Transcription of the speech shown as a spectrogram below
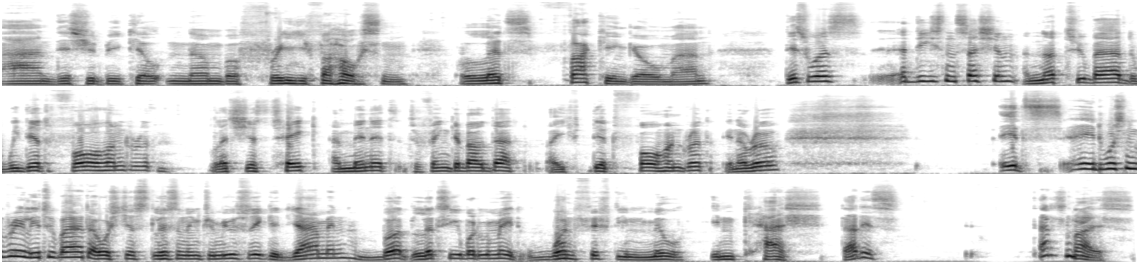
And this should be kill number 3000. Let's fucking go, man. This was a decent session, not too bad. We did 400. Let's just take a minute to think about that. I did 400 in a row it's it wasn't really too bad. I was just listening to music jamming. But let's see what we made. 115 mil in cash. That is that is nice.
